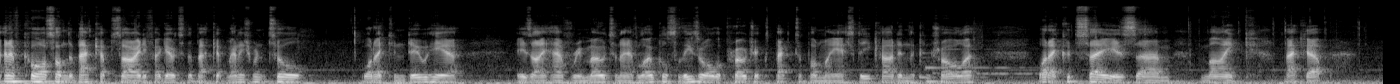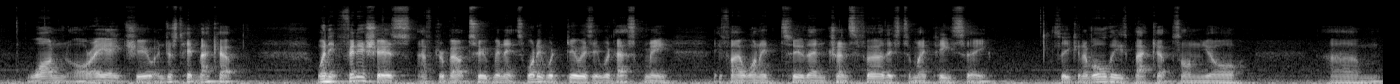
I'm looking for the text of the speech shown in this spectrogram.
and of course on the backup side if I go to the backup management tool what I can do here is I have remote and I have local. So these are all the projects backed up on my SD card in the controller. What I could say is um, mic backup 1 or AHU and just hit backup. When it finishes after about two minutes, what it would do is it would ask me if I wanted to then transfer this to my PC. So you can have all these backups on your um,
